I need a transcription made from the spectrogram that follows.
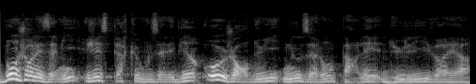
Bonjour les amis, j'espère que vous allez bien. Aujourd'hui, nous allons parler du livret A.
